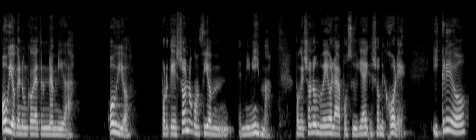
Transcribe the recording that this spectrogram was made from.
Obvio que nunca voy a tener una amiga. Obvio porque yo no confío en, mí misma, porque yo no veo la posibilidad de que yo mejore. Y creo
